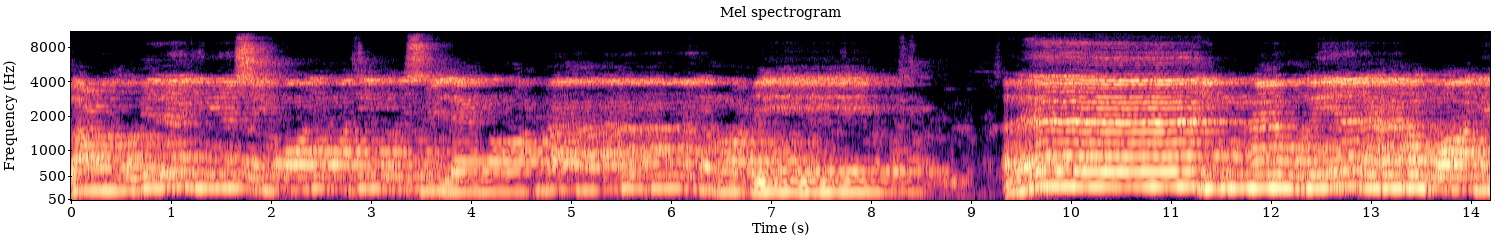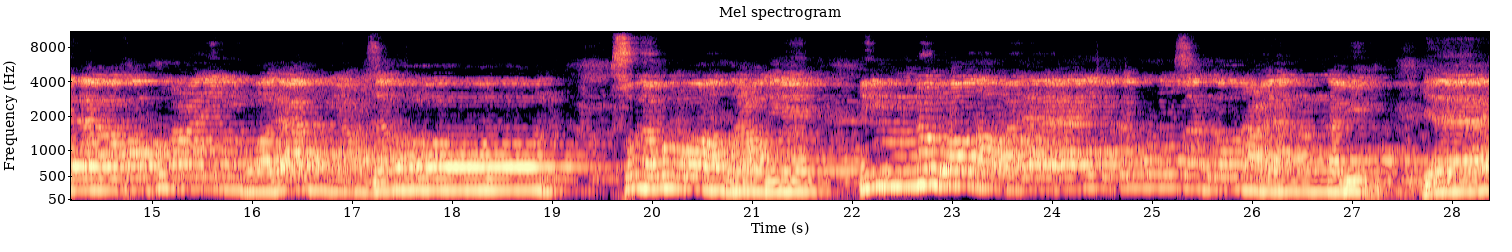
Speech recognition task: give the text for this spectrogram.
أعوذ بالله من الشيطان الرجيم. بسم الله الرحمن الرحيم. ألا إن أولياء الله لا خوف عليهم ولا هم يحزنون. صدق الله العظيم. إن الله وملائكته يصلون على النبي. يا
